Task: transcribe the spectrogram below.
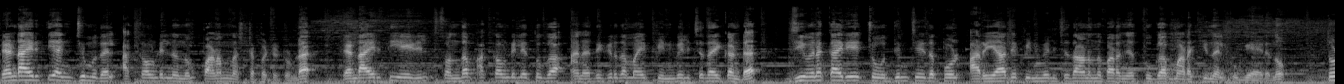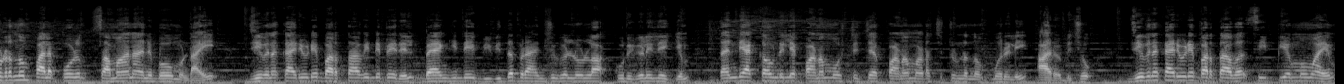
രണ്ടായിരത്തി അഞ്ചു മുതൽ അക്കൌണ്ടിൽ നിന്നും പണം നഷ്ടപ്പെട്ടിട്ടുണ്ട്. രണ്ടായിരത്തി ഏഴിൽ സ്വന്തം അക്കൌണ്ടിലെ തുക അനധികൃതമായി പിൻവലിച്ചതായി കണ്ട് ജീവനക്കാരിയെ ചോദ്യം ചെയ്തപ്പോൾ അറിയാതെ പിൻവലിച്ചതാണെന്ന് പറഞ്ഞ് തുക മടക്കി നൽകുകയായിരുന്നു. തുടർന്നും പലപ്പോഴും സമാന അനുഭവമുണ്ടായി. ജീവനക്കാരിയുടെ ഭർത്താവിന്റെ പേരിൽ ബാങ്കിന്റെ വിവിധ ബ്രാഞ്ചുകളിലുള്ള കുറികളിലേക്കും തന്റെ അക്കൌണ്ടിലെ പണം മോഷ്ടിച്ച് പണം അടച്ചിട്ടുണ്ടെന്നും മുരളി ആരോപിച്ചു. ജീവനക്കാരിയുടെ ഭർത്താവ് സി പി എമ്മുമായും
